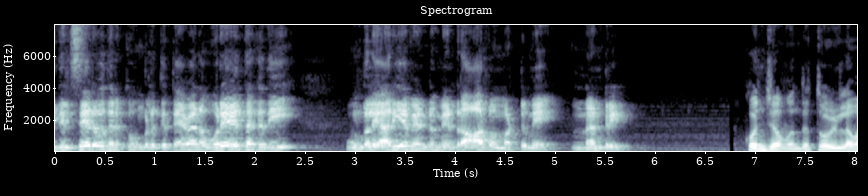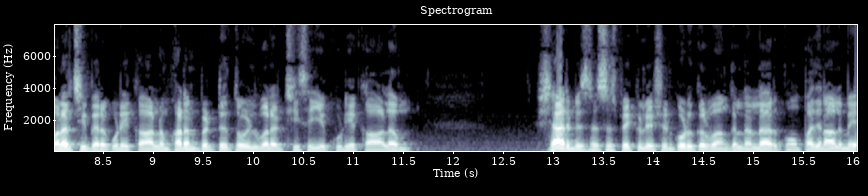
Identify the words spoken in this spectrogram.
இதில் சேருவதற்கு உங்களுக்கு தேவையான ஒரே தகுதி உங்களை அறிய வேண்டும் என்ற ஆர்வம் மட்டுமே. நன்றி. கொஞ்சம் வந்து தொழிலில் வளர்ச்சி பெறக்கூடிய காலம் கடன் பெற்று தொழில் வளர்ச்சி செய்யக்கூடிய காலம். ஷேர் பிஸ்னஸ் ஸ்பெக்குலேஷன் கொடுக்கல் வாங்கல் நல்லாயிருக்கும் பதினாலு மே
